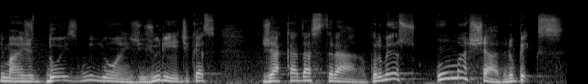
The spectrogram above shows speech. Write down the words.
e mais de 2 milhões de jurídicas já cadastraram pelo menos uma chave no Pix.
